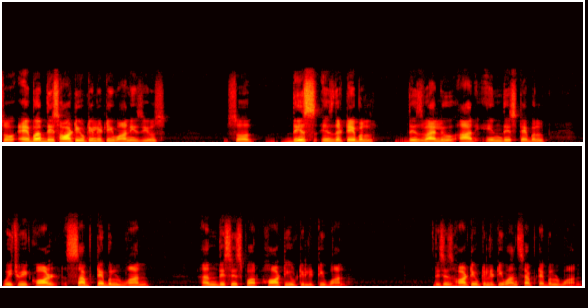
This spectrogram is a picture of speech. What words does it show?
So, above this hot utility 1 is used. So, this is the table this value are in this table which we call sub table 1 and this is for hot utility 1. This is hot utility 1 sub table 1.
